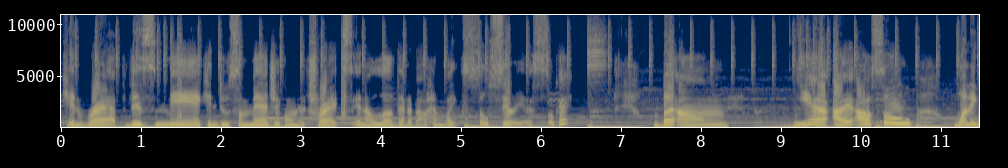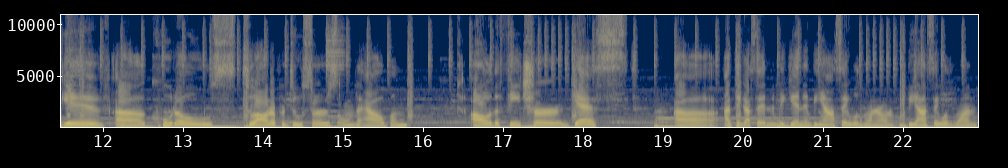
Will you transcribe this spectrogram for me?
can rap. This man can do some magic on the tracks, and I love that about him. Like so serious, okay? But um, yeah, I also want to give uh kudos to all the producers on the album, all the feature guests. Uh i think i said in the beginning beyonce was one on beyonce was one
